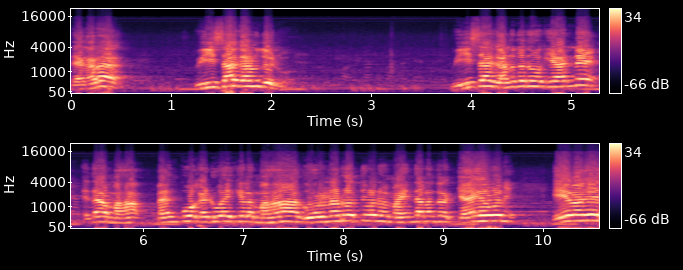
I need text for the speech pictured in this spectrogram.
දැන් අර වීසා ගනුදෙනුව. වීසා ගනුදෙනුව කියන්නේ එදා මහ බැංකුව කැඩුවයි කියලා මහා ගෝරනඩුවක් තිබුණා මහින්දානන්දලා කෑ ගැහුවනේ. ඒ වගේ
